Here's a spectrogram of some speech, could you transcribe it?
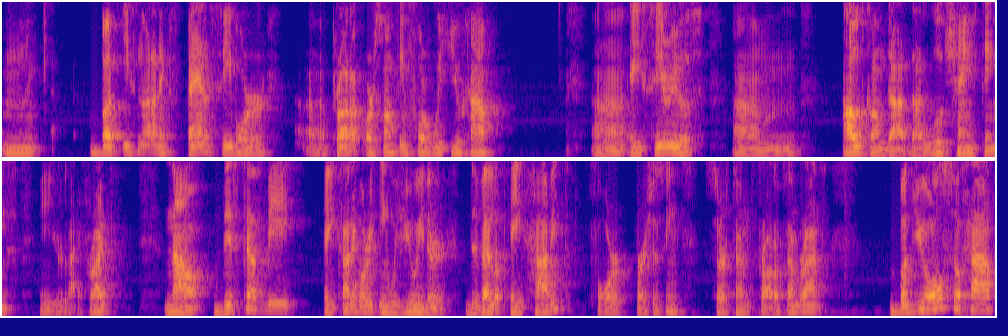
Um, but it's not an expensive or uh, product or something for which you have uh, a serious um, outcome that that will change things in your life right? Now this can be a category in which you either develop a habit for purchasing certain products and brands but you also have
